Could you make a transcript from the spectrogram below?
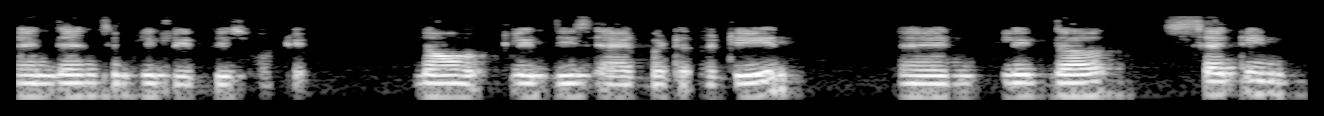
And then simply click this ok now click this add button again and click the second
